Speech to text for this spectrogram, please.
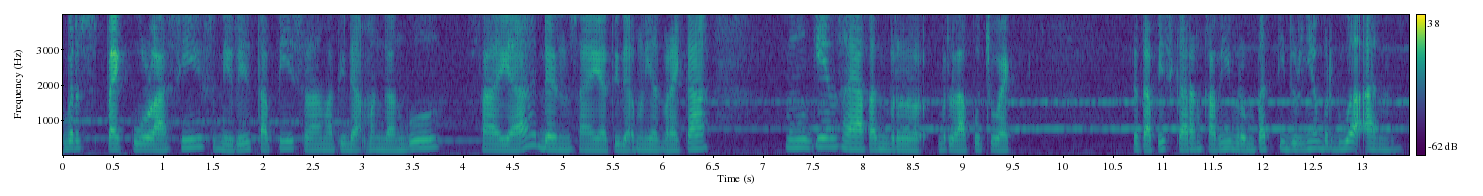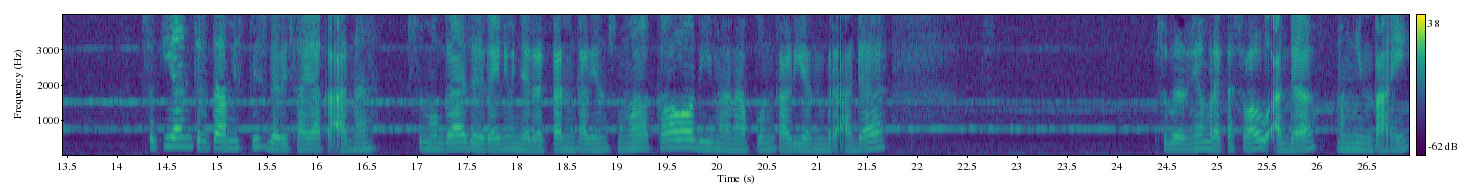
berspekulasi sendiri tapi selama tidak mengganggu saya dan saya tidak melihat mereka, mungkin saya akan ber- berlaku cuek. Tetapi sekarang kami berempat tidurnya berduaan. Sekian cerita mistis dari saya ke Ana. Semoga cerita ini menyadarkan kalian semua kalau di mana pun kalian berada, sebenarnya mereka selalu ada mengintai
